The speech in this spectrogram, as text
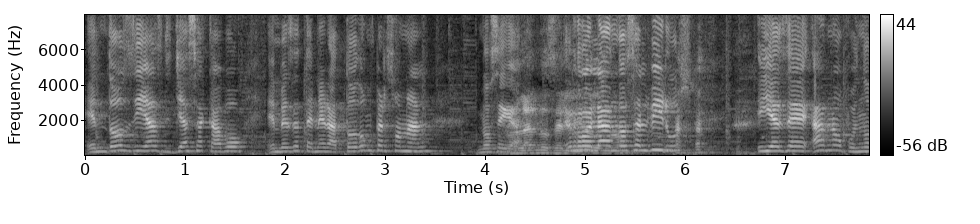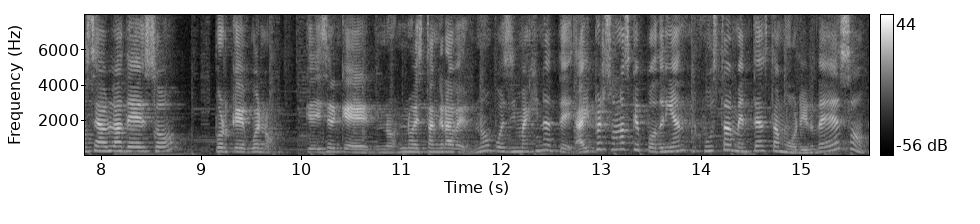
En dos días ya se acabó, en vez de tener a todo un personal, no sé, rolándose el virus. El virus y es de, ah, no, pues no se habla de eso, porque bueno, que dicen que no, es tan grave. No, pues imagínate, hay personas que podrían justamente hasta morir de eso,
